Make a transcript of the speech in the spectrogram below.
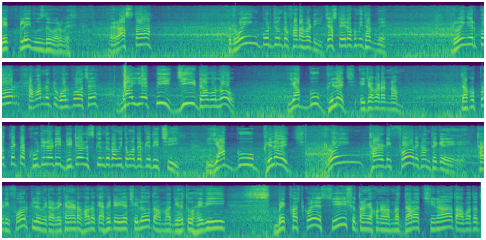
দেখলেই বুঝতে পারবে। রাস্তা রোয়িং পর্যন্ত ফাটাফাটি জাস্ট এরকমই থাকবে। রোয়িংয়ের পর সামান্য একটু গল্প আছে। Y P G double O Yabgu village এই জায়গাটার নাম। দেখো, প্রত্যেকটা খুঁটিনাটি ডিটেলস কিন্তু আমি তোমাদেরকে দিচ্ছি। Yabgu village Roing thirty four এখান থেকে। থার্টি ফোর কিলোমিটার এখানে একটা ভালো ক্যাফেটেরিয়া ছিল, তো আমরা যেহেতু হেভি ব্রেকফাস্ট করে এসেছি, সুতরাং এখন আর আমরা দাঁড়াচ্ছি না। তো আপাতত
